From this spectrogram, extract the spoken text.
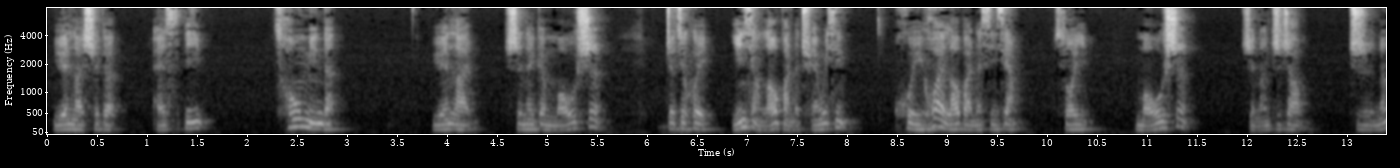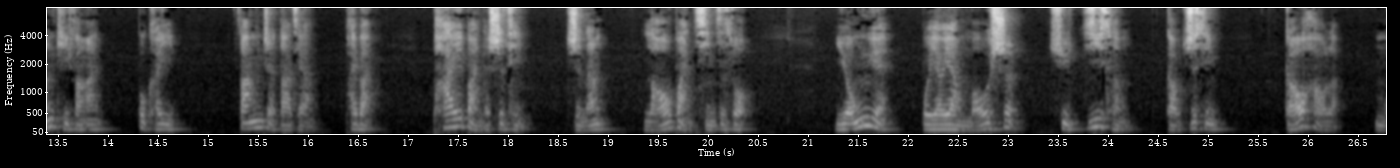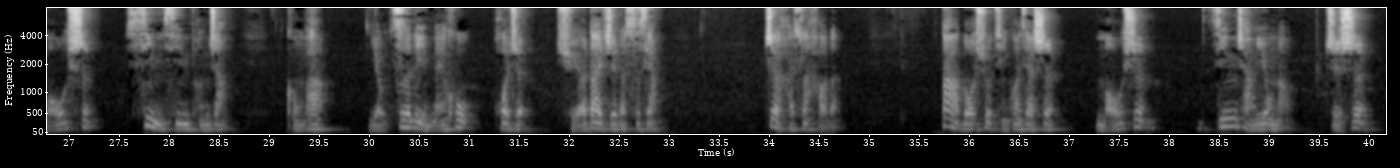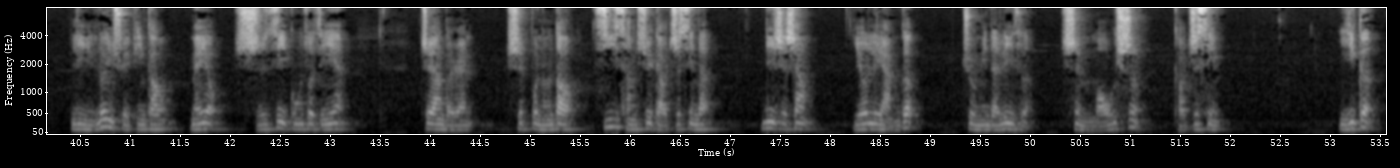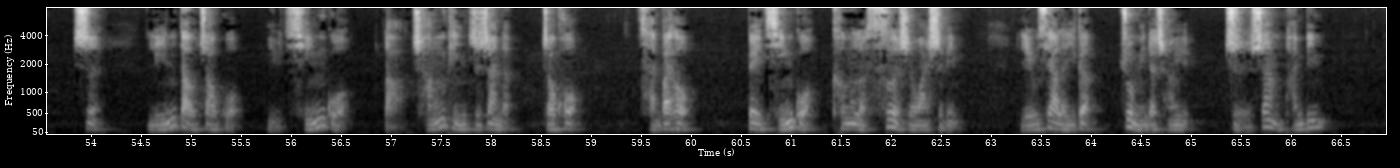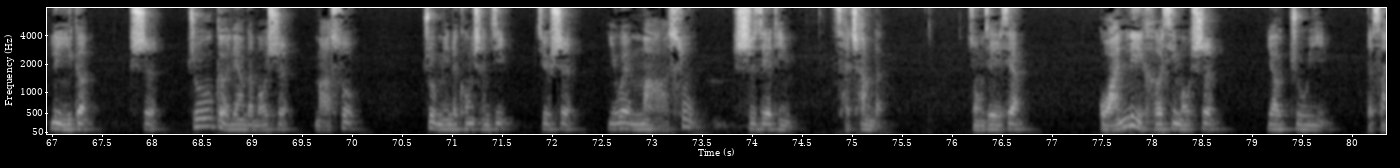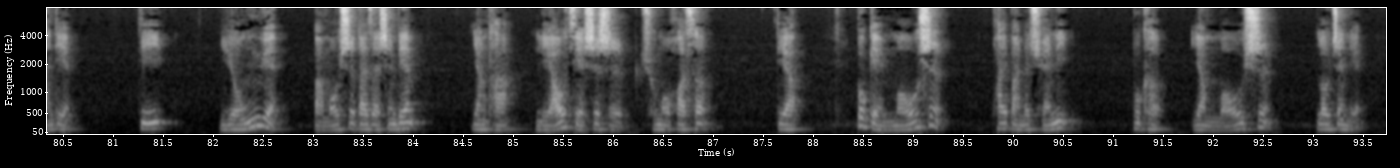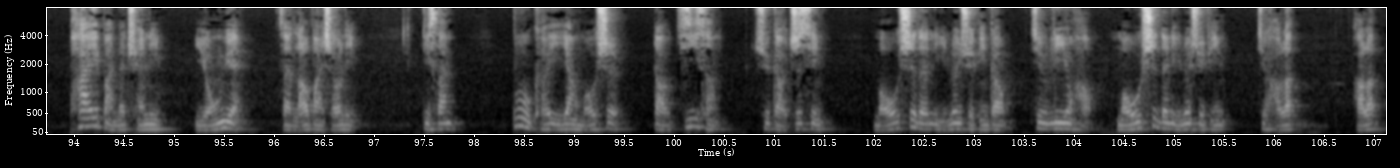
原来是个 SB，聪明的，原来是那个谋士，这就会影响老板的权威性，毁坏老板的形象。所以，谋士只能支招，只能提方案，不可以当着大家拍板。拍板的事情只能。老板亲自做，永远不要让谋士去基层搞执行，搞好了谋士信心膨胀，恐怕有自立门户或者取而代之的思想。这还算好的，大多数情况下是谋士经常用脑，只是理论水平高，没有实际工作经验，这样的人是不能到基层去搞执行的。历史上有两个。著名的例子是谋士搞执行，一个是领导赵国与秦国打长平之战的赵括，惨败后被秦国坑了四十万士兵，留下了一个著名的成语“纸上谈兵”。另一个是诸葛亮的谋士马谡，著名的空城计就是因为马谡失街亭才唱的。总结一下，管理核心谋士。要注意的三点：第一，永远把谋士带在身边，让他了解事实，出谋划策；第二，不给谋士拍板的权利，不可让谋士露正脸，拍板的权利永远在老板手里；第三，不可以让谋士到基层去搞执行，谋士的理论水平高，就利用好谋士的理论水平就好了。好了。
